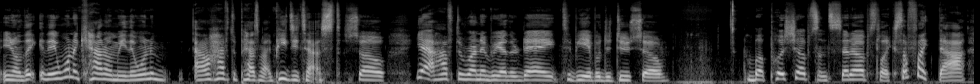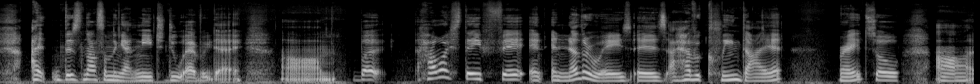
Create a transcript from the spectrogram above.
you know, they, they want to count on me. They want to, I'll have to pass my PT test. So, yeah, I have to run every other day to be able to do so. But push ups and sit ups, like stuff like that, I there's not something I need to do every day. Um, but how I stay fit in, in other ways is I have a clean diet, right? So, uh,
